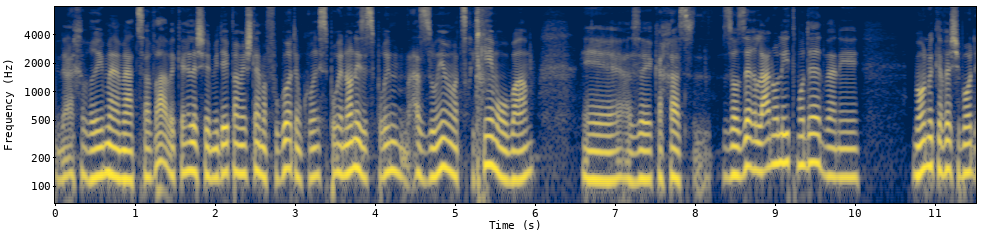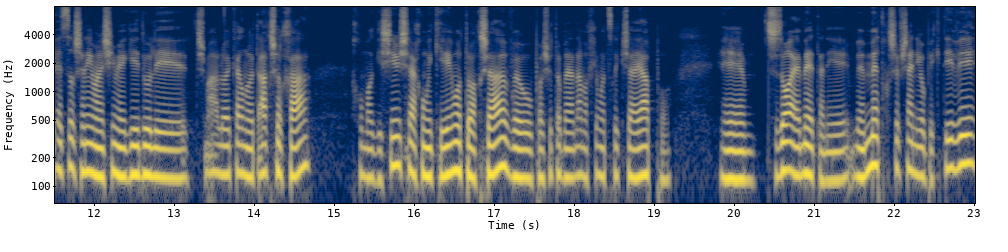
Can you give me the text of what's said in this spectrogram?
יודע, חברים מה- מהצבא וכאלה שמדי פעם יש להם הפוגות, הם קוראים סיפורי נוני, זה סיפורים הזויים ומצחיקים רובם, אה, אז אה, ככה, זה עוזר לנו להתמודד, ואני מאוד מקווה שבעוד עשר שנים אנשים יגידו לי, תשמע, לא הכרנו את אח שלך, אנחנו מרגישים שאנחנו מכירים אותו עכשיו, והוא פשוט הבן אדם הכי מצחיק שהיה פה. אה, שזו האמת, אני באמת חושב שאני אובייקטיבי.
